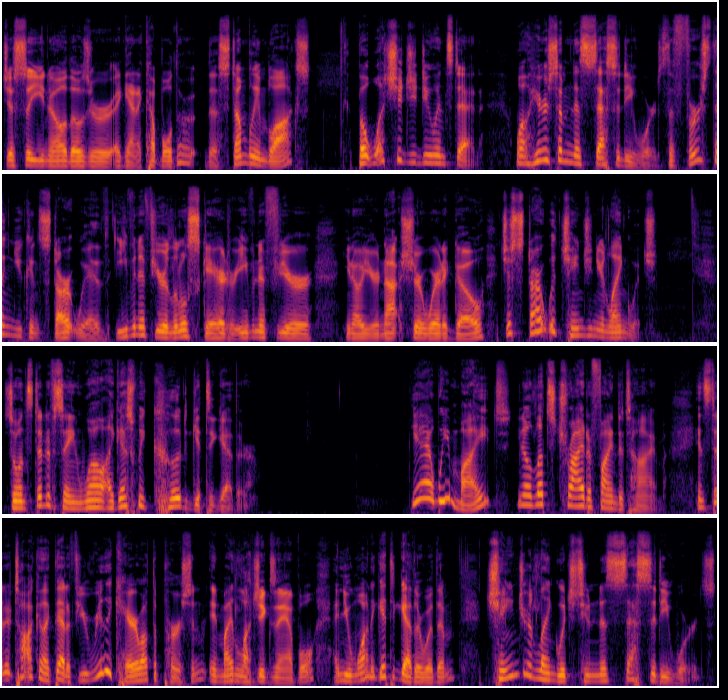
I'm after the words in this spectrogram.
just so you know, those are again a couple of the, the stumbling blocks. But what should you do instead? Well, here's some necessity words. The first thing you can start with, even if you're a little scared or even if you're, you know, you're not sure where to go, just start with changing your language. So instead of saying, well, I guess we could get together, Yeah, we might. You know, let's try to find a time. Instead of talking like that, if you really care about the person, in my lunch example, and you want to get together with them, change your language to necessity words.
